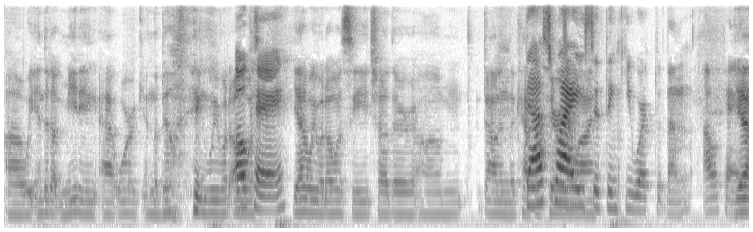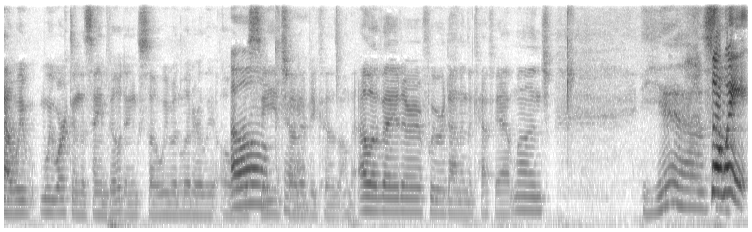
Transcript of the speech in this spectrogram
Uh, we ended up meeting at work in the building. We would always, Okay. yeah, we would always see each other um, down in the cafeteria. That's why I line. used to think you worked with them. Okay. Yeah, we we worked in the same building, so we would literally always see each other because on the elevator, if we were down in the cafe at lunch. Yeah. So wait,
